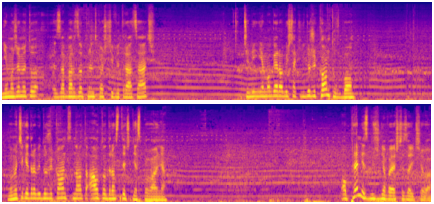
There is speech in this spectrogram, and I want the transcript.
Nie możemy tu za bardzo prędkości wytracać. Czyli nie mogę robić takich dużych kątów, bo w momencie kiedy robię duży kąt, no to auto drastycznie spowalnia. O, premię zbliżeniowa jeszcze zaliczyła.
